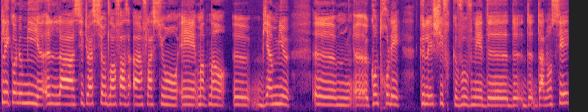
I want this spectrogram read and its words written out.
que l'économie, euh, la situation de l'inflation est maintenant euh, bien mieux euh, contrôlée que les chiffres que vous venez d'annoncer.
